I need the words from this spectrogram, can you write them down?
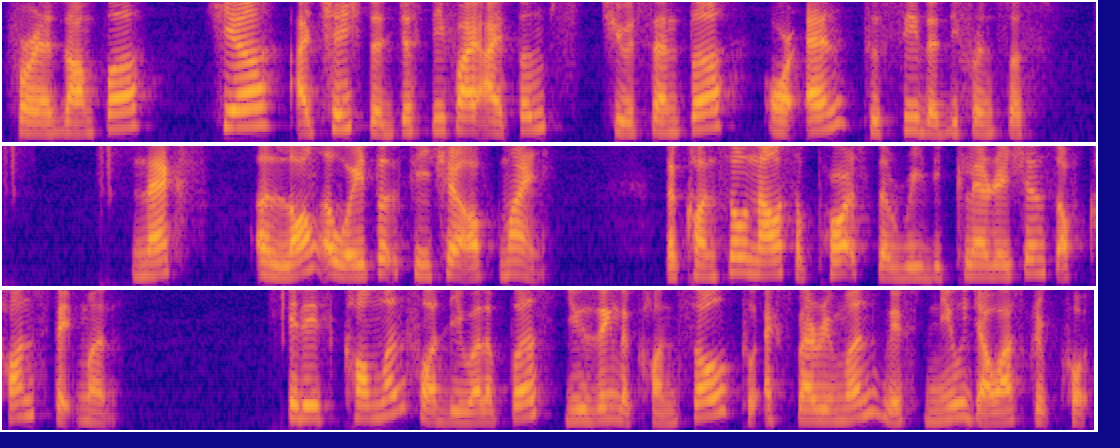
For example, here I change the justify items to center or end to see the differences. Next, a long-awaited feature of mine. The console now supports the redeclarations of const statement. It is common for developers using the console to experiment with new JavaScript code.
